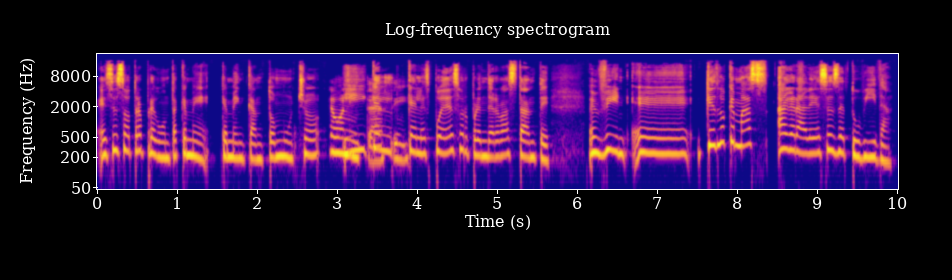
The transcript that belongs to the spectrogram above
Esa es otra pregunta que me, que me encantó mucho Qué bonita, y que, sí. que les puede sorprender bastante. En fin, eh, ¿qué es lo que más agradeces de tu vida?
